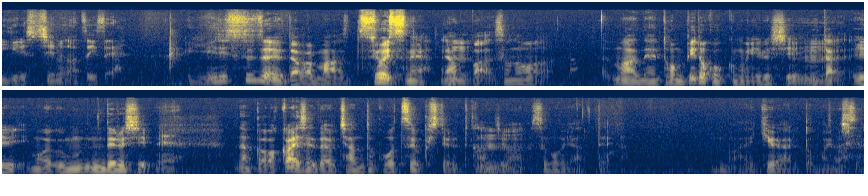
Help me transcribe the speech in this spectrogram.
イギリスチームが熱いぜ。イギリス勢だからまあ強いですね。やっぱ、そのまあねトンピド国もいるし、うん。いたいもう産んでるし。ね。なんか若い世代をちゃんとこう強くしてるって感じはうん。すごいあって、まあ、勢いあると思いますね。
